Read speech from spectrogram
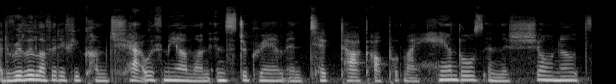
I'd really love it if you come chat with me. I'm on Instagram and TikTok. I'll put my handles in the show notes.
